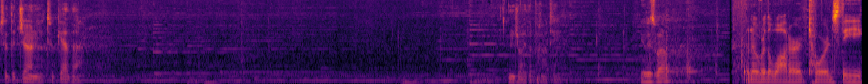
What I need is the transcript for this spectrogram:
to the journey together. Enjoy the party. You as well? And over the water towards the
